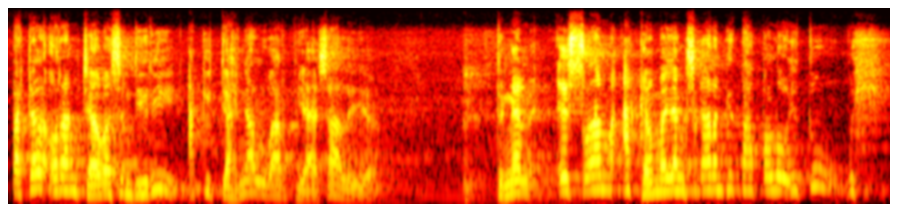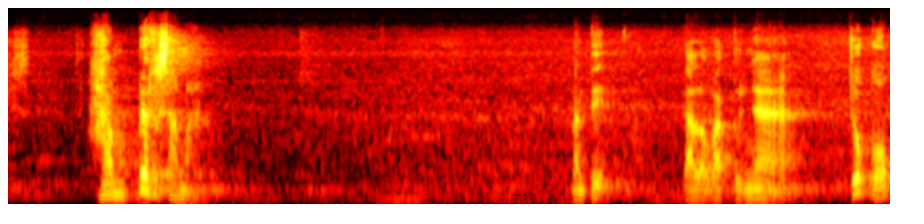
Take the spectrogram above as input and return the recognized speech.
Padahal orang Jawa sendiri akidahnya luar biasa loh ya. Dengan Islam agama yang sekarang kita peluk itu wih, hampir sama. Nanti kalau waktunya cukup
